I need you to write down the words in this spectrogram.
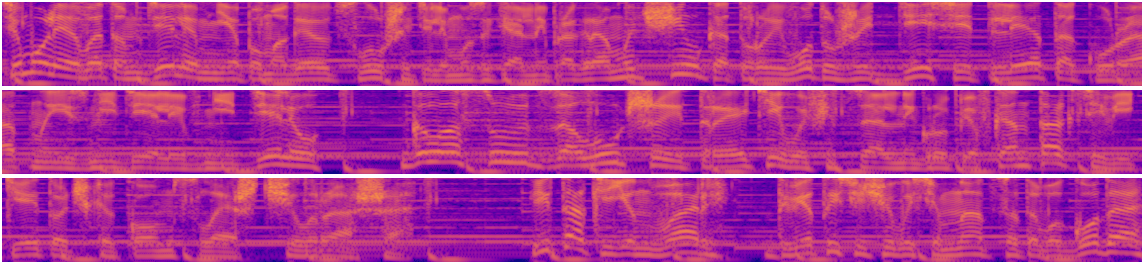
Тем более в этом деле мне помогают слушатели музыкальной программы Chill, которые вот уже 10 лет аккуратно из недели в неделю голосуют за лучшие треки в официальной группе ВКонтакте vk.com chillrusha. Итак, январь 2018 года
